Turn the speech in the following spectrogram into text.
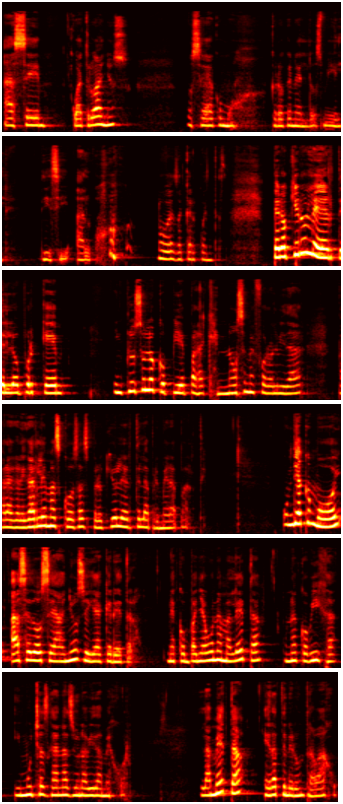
hace cuatro años, o sea, como creo que en el 2010 y algo, no voy a sacar cuentas. Pero quiero leértelo porque incluso lo copié para que no se me fuera a olvidar, para agregarle más cosas, pero quiero leerte la primera parte. Un día como hoy, hace 12 años, llegué a Querétaro. Me acompañaba una maleta, una cobija y muchas ganas de una vida mejor. La meta era tener un trabajo,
